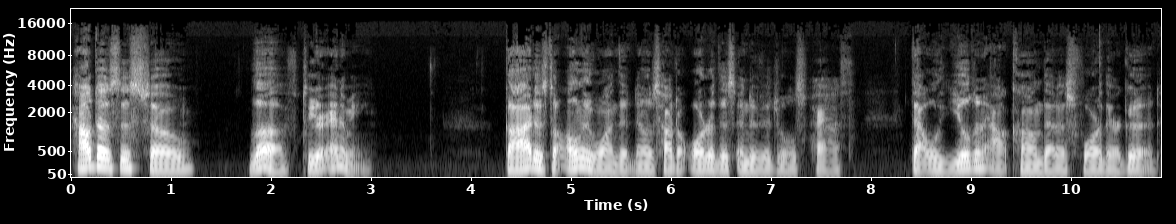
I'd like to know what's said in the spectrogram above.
How does this show love to your enemy? God is the only one that knows how to order this individual's path that will yield an outcome that is for their good.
